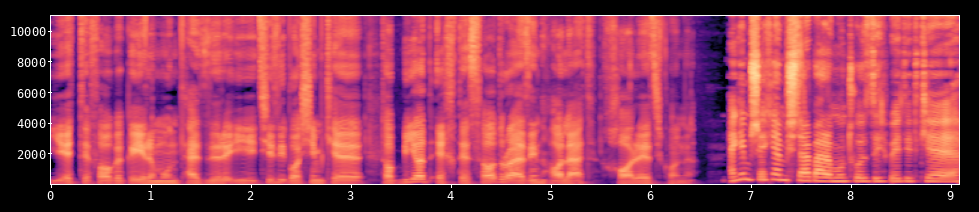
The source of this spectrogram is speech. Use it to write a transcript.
یه اتفاق غیر منتظره ای چیزی باشیم که تا بیاد اقتصاد رو از این حالت خارج کنه. اگه میشه یکم بیشتر برامون توضیح بدید که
